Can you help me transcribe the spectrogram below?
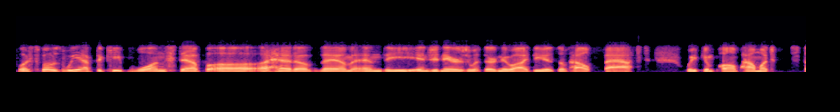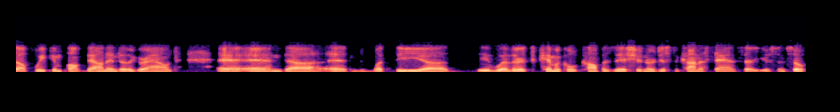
Well, I suppose we have to keep one step uh, ahead of them and the engineers with their new ideas of how fast we can pump, how much stuff we can pump down into the ground, and uh, and what the uh, whether it's chemical composition or just the kind of sands they're using. So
